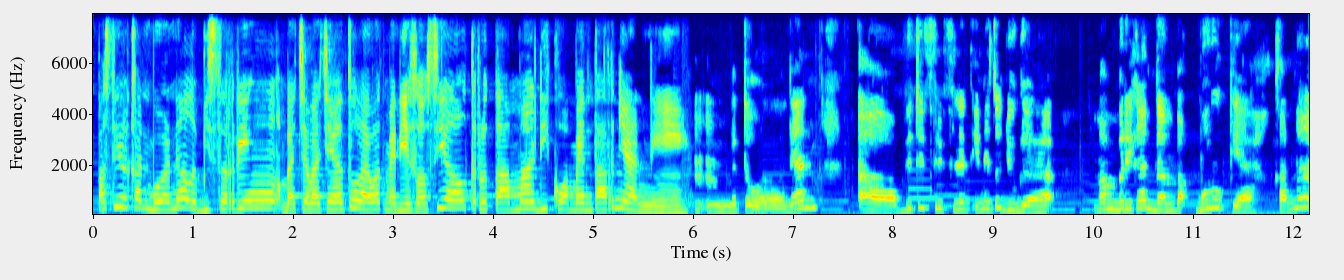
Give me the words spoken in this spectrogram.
pasti rekan Buana lebih sering baca-bacanya tuh lewat media sosial, terutama di komentarnya nih. Mm-mm, betul. Dan uh, beauty privilege ini tuh juga memberikan dampak buruk ya, karena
